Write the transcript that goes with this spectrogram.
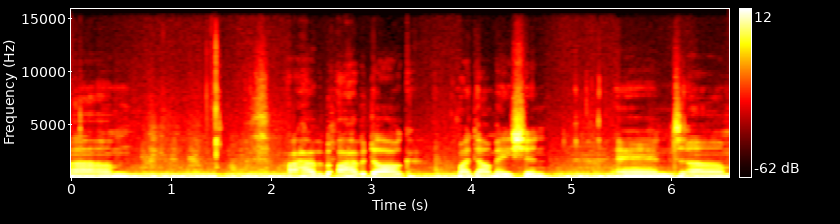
um, I have I have a dog, my Dalmatian, and um,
